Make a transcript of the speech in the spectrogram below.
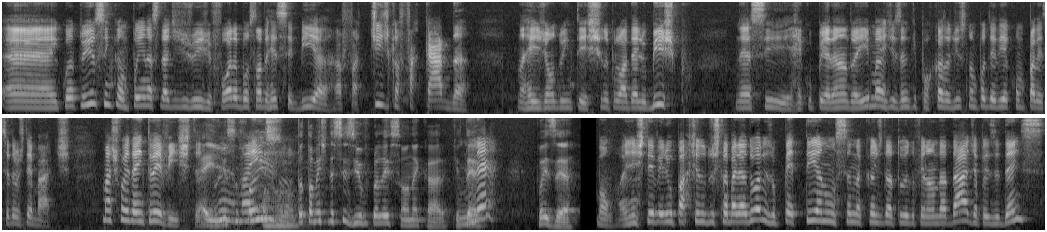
É, enquanto isso, em campanha na cidade de Juiz de Fora, Bolsonaro recebia a fatídica facada na região do intestino pelo Adélio Bispo, né, se recuperando aí, mas dizendo que por causa disso não poderia comparecer aos debates. Mas foi da entrevista. É né? isso, Mas foi isso, totalmente decisivo pra eleição, né, cara? Que até- né? Pois é. Bom, a gente teve ali o Partido dos Trabalhadores, o PT anunciando a candidatura do Fernando Haddad à presidência,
